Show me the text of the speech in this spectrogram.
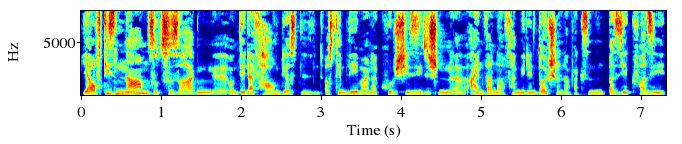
ja, auf diesen Namen sozusagen äh, und den Erfahrungen, die aus, aus dem Leben einer kurdisch-jesidischen äh, Einwandererfamilie in Deutschland erwachsen sind, basiert quasi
